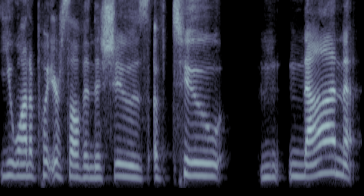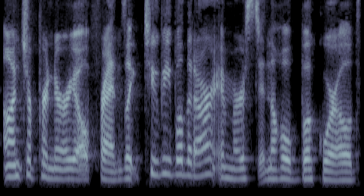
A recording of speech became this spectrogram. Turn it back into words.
you want to put yourself in the shoes of two non entrepreneurial friends, like two people that aren't immersed in the whole book world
